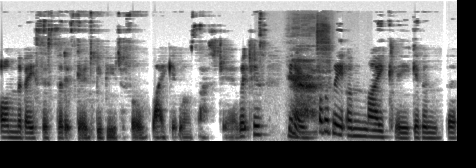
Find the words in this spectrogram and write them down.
on the basis that it's going to be beautiful like it was last year, which is you yes. know probably unlikely given the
